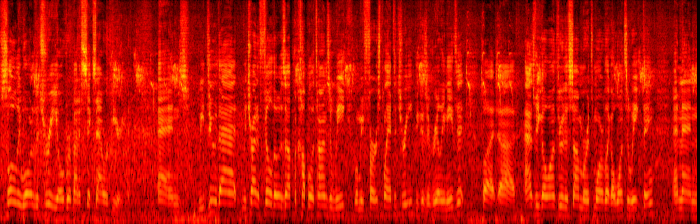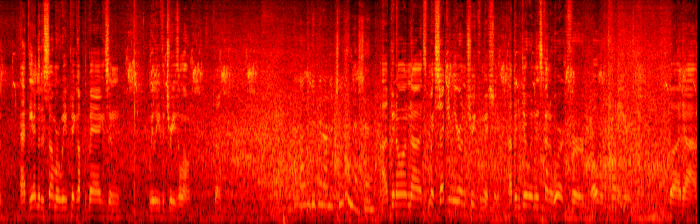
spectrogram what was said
slowly water the tree over about a six hour period. And we do that, we try to fill those up a couple of times a week when we first plant the tree because it really needs it. But uh, as we go on through the summer, it's more of like a once a week thing. And then at the end of the summer, we pick up the bags and we leave the trees alone. So. How long have you been on the tree commission? I've been on, uh, it's my second year on the tree commission. I've been doing this kind of work for over 20 years now. But uh,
